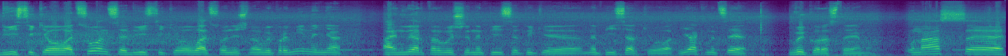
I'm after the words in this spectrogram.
200 кВт сонця, 200 кВт сонячного випромінення, а інвертор лише на 50, на 50 кВт. Як ми це використаємо? У нас, е,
